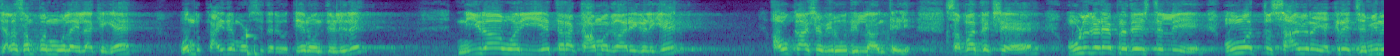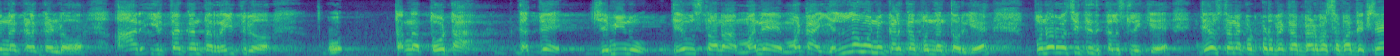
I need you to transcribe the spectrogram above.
ಜಲಸಂಪನ್ಮೂಲ ಇಲಾಖೆಗೆ ಒಂದು ಕಾಯ್ದೆ ಮಾಡಿಸಿದ್ದಾರೆ ಇವತ್ತೇನು ಅಂತ ಹೇಳಿದ್ರೆ ನೀರಾವರಿಯೇತರ ಕಾಮಗಾರಿಗಳಿಗೆ ಅವಕಾಶವಿರುವುದಿಲ್ಲ ಅಂತೇಳಿ. ಸಭಾಧ್ಯಕ್ಷೆ, ಮುಳುಗಡೆ ಪ್ರದೇಶದಲ್ಲಿ ಮೂವತ್ತು ಸಾವಿರ ಎಕರೆ ಜಮೀನನ್ನ ಕಳ್ಕೊಂಡು, ಆ ಇರ್ತಕ್ಕಂಥ ರೈತರು ತನ್ನ ತೋಟ, ಗದ್ದೆ, ಜಮೀನು ದೇವಸ್ಥಾನ, ಮನೆ, ಮಠ ಎಲ್ಲವನ್ನು ಕಳ್ಕ ಬಂದಂತವ್ರಿಗೆ ಪುನರ್ವಸತಿ ಕಲಿಸ್ಲಿಕ್ಕೆ ದೇವಸ್ಥಾನ ಕಟ್ಕೊಡ್ಬೇಕಾ ಬೇಡವಾ ಸಭಾಧ್ಯಕ್ಷೆ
